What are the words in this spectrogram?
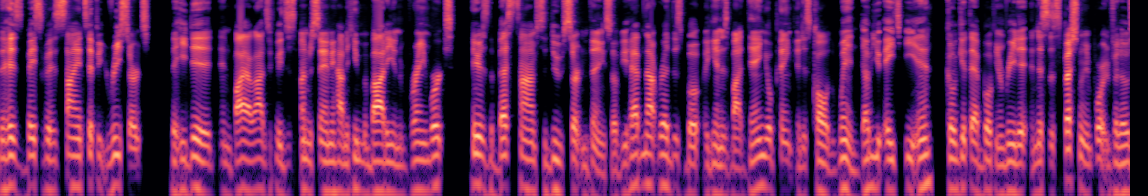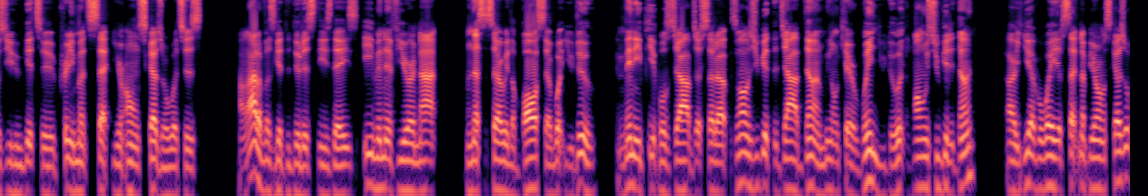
his basically his scientific research that he did and biologically just understanding how the human body and the brain works. Here's the best times to do certain things. So if you have not read this book, again, it's by Daniel Pink. It is called When, W H E N. Go get that book and read it. And this is especially important for those of you who get to pretty much set your own schedule, which is a lot of us get to do this these days, even if you're not necessarily the boss at what you do. Many people's jobs are set up as long as you get the job done. We don't care when you do it, as long as you get it done. Or you have a way of setting up your own schedule.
